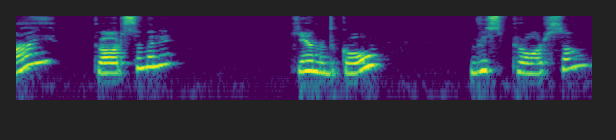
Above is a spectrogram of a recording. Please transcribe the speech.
I personally cannot go with person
